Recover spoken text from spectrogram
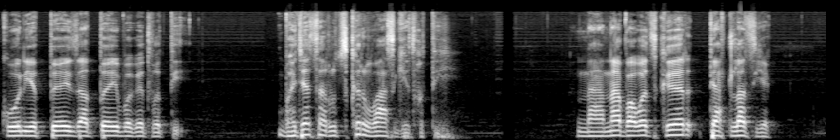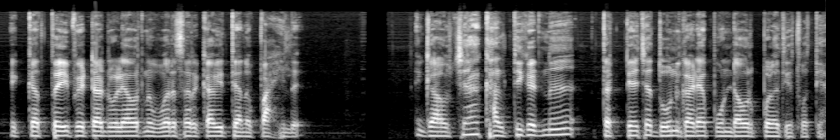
कोण येतंय जातंय बघत होती. भज्याचा रुचकर वास घेत होती. नाना बावचकर त्यातलाच एक. एका तई फेटा डोळ्यावरनं वर सरकावीत त्यानं पाहिलं. गावच्या खालतीकडनं तट्ट्याच्या दोन गाड्या पोंडावर पळत येत होत्या.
